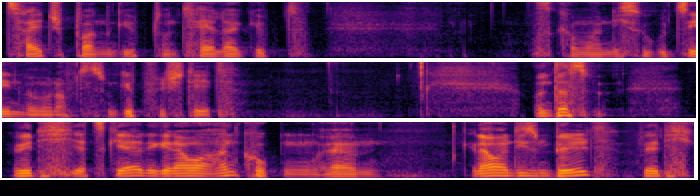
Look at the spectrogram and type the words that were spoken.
Zeitspannen gibt und Täler gibt. Das kann man nicht so gut sehen, wenn man auf diesem Gipfel steht. Und das würde ich jetzt gerne genauer angucken. Ähm, genau an diesem Bild werde ich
